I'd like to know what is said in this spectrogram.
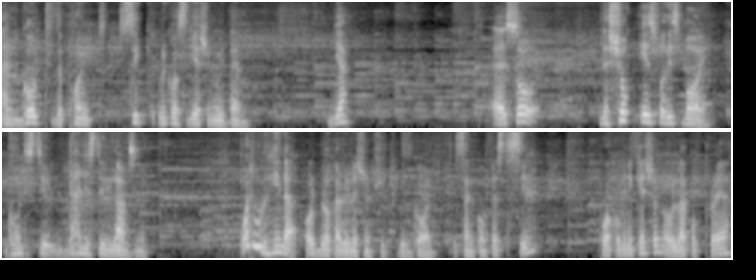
and go to the point, seek reconciliation with them. Yeah. Uh, so the shock is for this boy God still, daddy still loves me. What will hinder or block a relationship with God? It's unconfessed sin, poor communication or lack of prayer,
